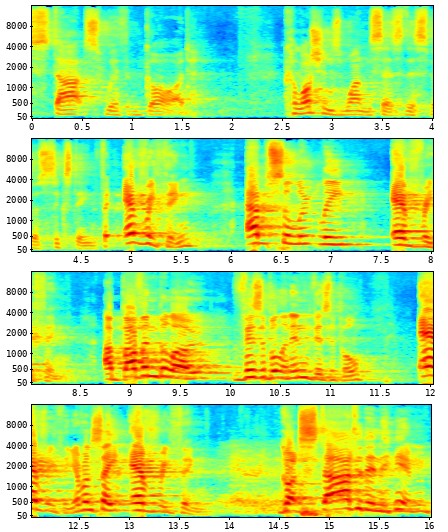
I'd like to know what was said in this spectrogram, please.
starts with God. Colossians 1 says this, verse 16 For everything, absolutely everything, above and below, visible and invisible, everything, everyone say everything, everything. got started in Him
